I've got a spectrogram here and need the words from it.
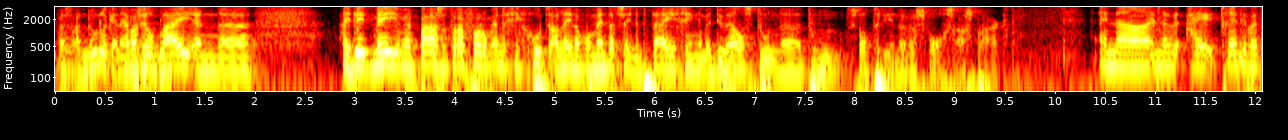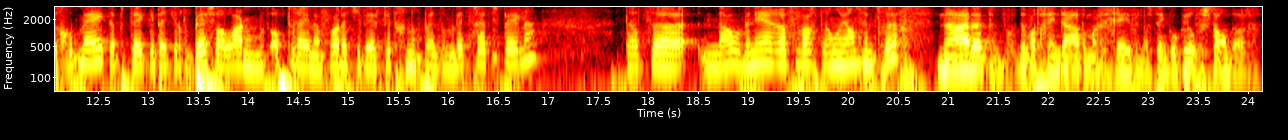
was aandoenlijk. En hij was heel blij en... Uh, hij deed mee met Pasen trafvorm en dat ging goed. Alleen op het moment dat ze in de partijen gingen met duels, toen, uh, toen stopte hij. En dat was volgens afspraak. En uh, hij traint er met de groep mee. Dat betekent dat je nog best wel lang moet optrainen voordat je weer fit genoeg bent om een wedstrijd te spelen. Dat, uh, nou, wanneer uh, verwacht Ronald Jans hem terug? Nou, dat, er wordt geen datum aan gegeven. Dat is denk ik ook heel verstandig.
